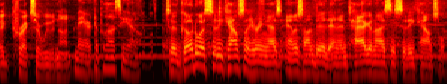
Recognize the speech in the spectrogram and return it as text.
Uh, correct, sir. We would not. Mayor de Blasio. To go to a city council hearing as Amazon did and antagonize the city council.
